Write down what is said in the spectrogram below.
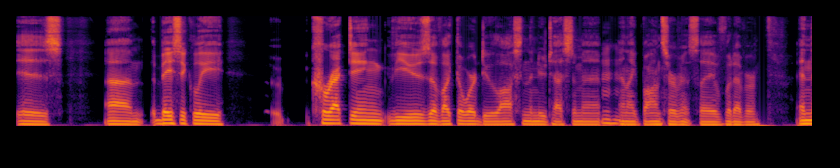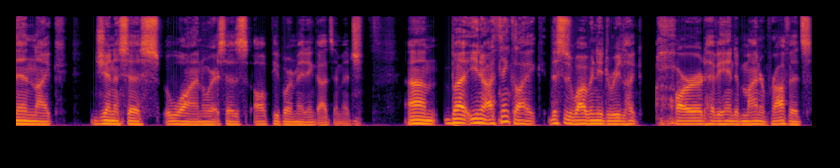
is um, basically uh, correcting views of like the word doulos in the New Testament Mhm. and like bond servant slave whatever and then like Genesis 1, where it says all people are made in God's image. Um, but, you know, I think like this is why we need to read like hard, heavy handed minor prophets.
